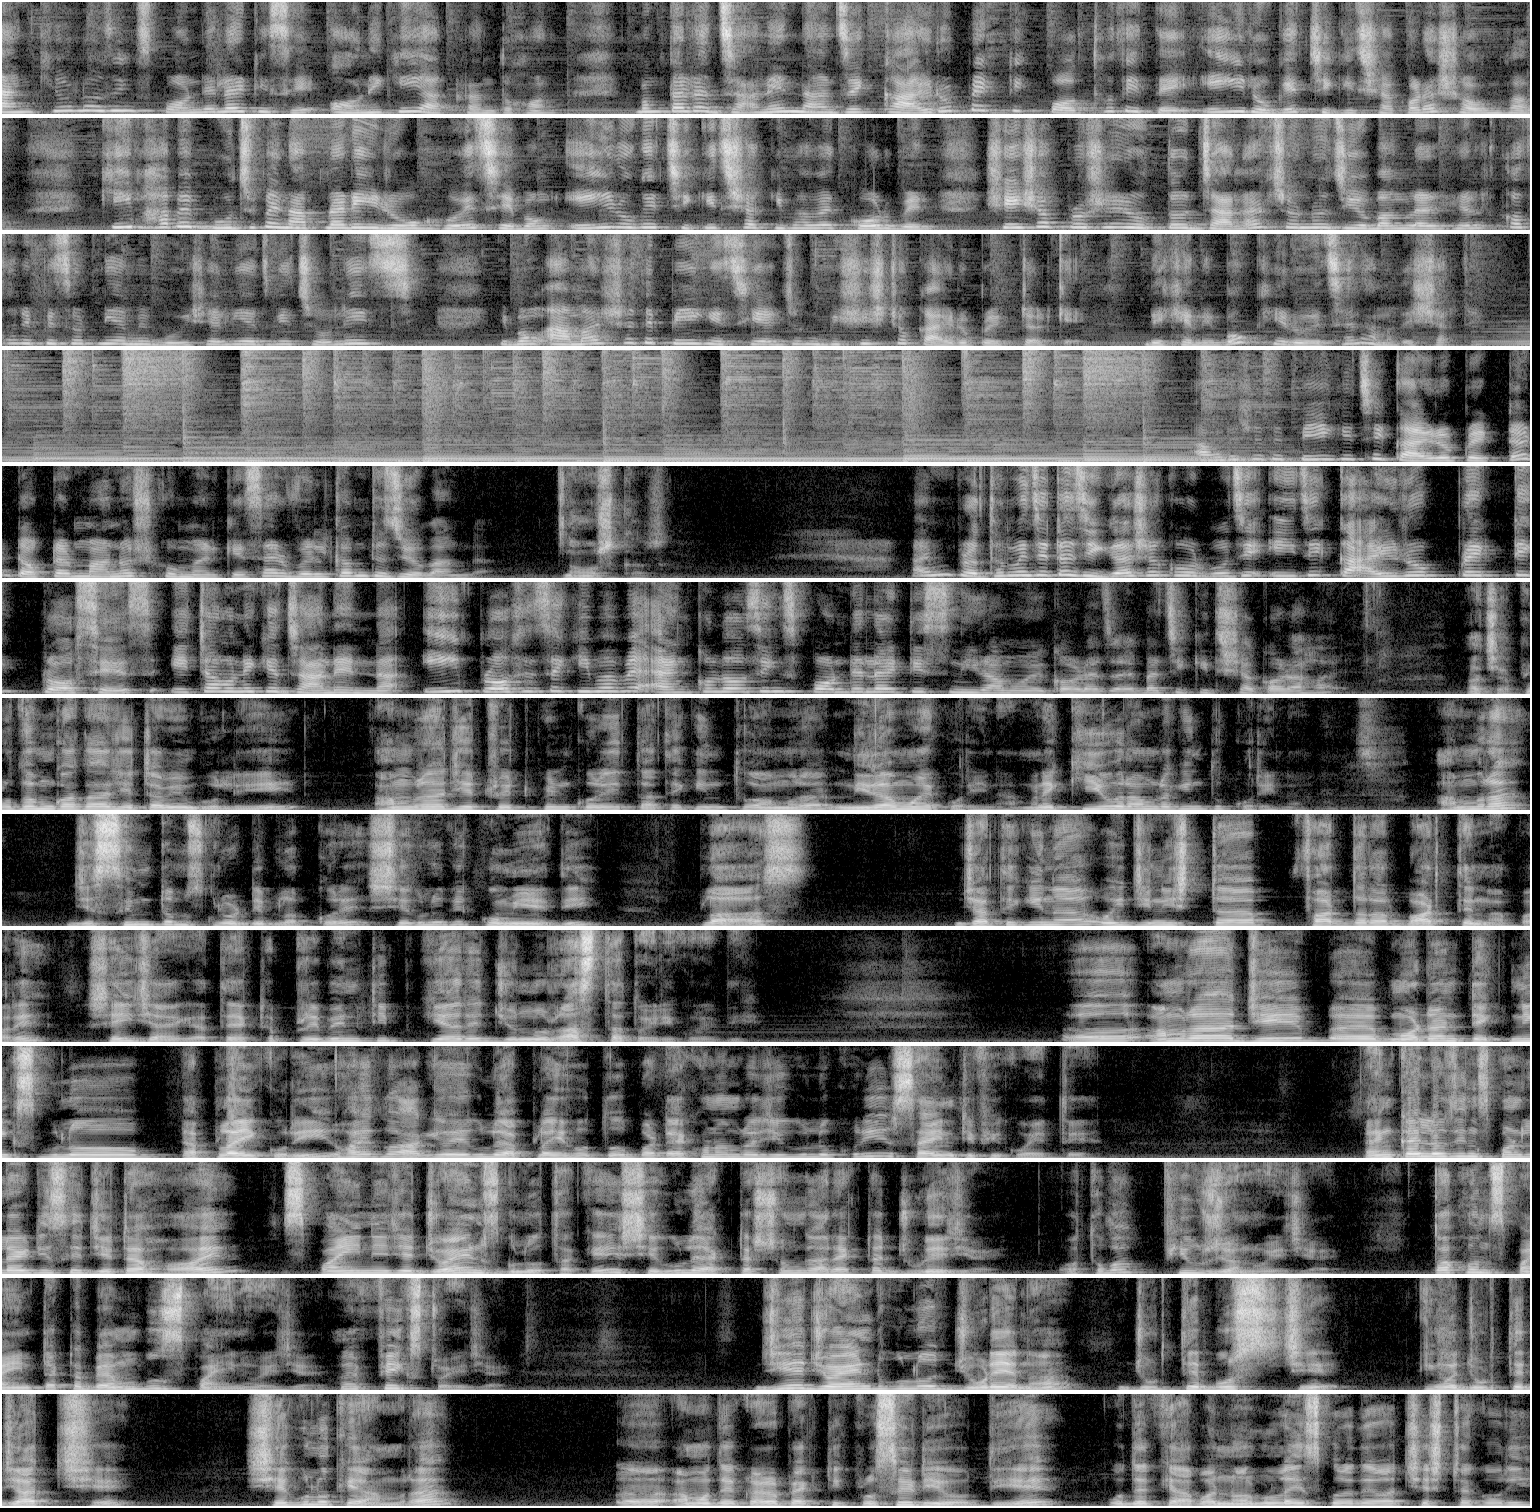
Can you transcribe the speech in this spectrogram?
অ্যাঙ্কিওলজিং স্পন্ডেলাইটিসে অনেকেই আক্রান্ত হন এবং তারা জানেন না যে কাইরোপ্র্যাকটিক পদ্ধতিতে এই রোগের চিকিৎসা করা সম্ভব। কীভাবে বুঝবেন আপনার এই রোগ হয়েছে এবং এই রোগের চিকিৎসা কীভাবে করবেন? সেই সব প্রশ্নের উত্তর জানার জন্য জিও বাংলার হেলথ কথার এপিসোড নিয়ে আমি বৈশালী আজকে চলে এসেছি এবং আমার সাথে পেয়ে গেছি একজন বিশিষ্ট কাইরোপ্রেক্টরকে দেখে নেব কে রয়েছেন আমাদের সাথে। আমাদের সাথে পেয়ে গেছি কাইরোপ্রেক্টর ডক্টর মানস কুমারকে। Sir welcome to Jio Bangla নমস্কার। আমি প্রথমে যেটা জিজ্ঞাসা করব যে এই যে কাইরোপ্রেকটিক প্রসেস এটা অনেকে জানেন না এই প্রসেসে কীভাবে অ্যাঙ্কোলজিং স্পন্ডেলাইটিস নিরাময় করা যায় বা চিকিৎসা করা হয়? আচ্ছা প্রথম কথা যেটা আমি বলি আমরা যে ট্রিটমেন্ট করি তাতে কিন্তু আমরা নিরাময় করি না মানে কিওর আমরা কিন্তু করি না। আমরা যে সিমটমসগুলো ডেভেলপ করে সেগুলোকে কমিয়ে দিই প্লাস যাতে কিনা ওই জিনিসটা ফার্দার আর বাড়তে না পারে, সেই জায়গাতে একটা প্রিভেন্টিভ কেয়ারের জন্য রাস্তা তৈরি করে দিই। আমরা যে মডার্ন টেকনিক্সগুলো অ্যাপ্লাই করি, হয়তো আগেও এগুলো অ্যাপ্লাই হতো বাট এখন আমরা যেগুলো করি সায়েন্টিফিক ওয়েতে অ্যাঙ্কাইলোজিং স্পন্ডলাইটিসে যেটা হয় স্পাইনে যে জয়েন্টসগুলো থাকে, সেগুলো একটার সঙ্গে আরেকটা জুড়ে যায়, অথবা ফিউশন হয়ে যায়। তখন স্পাইনটা একটা ব্যাম্বু স্পাইন হয়ে যায় মানে ফিক্সড হয়ে যায়। যে জয়েন্টগুলো জোড়ে না, জুড়তে বসছে কিংবা জুড়তে যাচ্ছে, সেগুলোকে আমরা আমাদের ক্যারোপ্র্যাকটিক প্রসিডিওর দিয়ে ওদেরকে আবার নর্মালাইজ করে দেওয়ার চেষ্টা করি।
